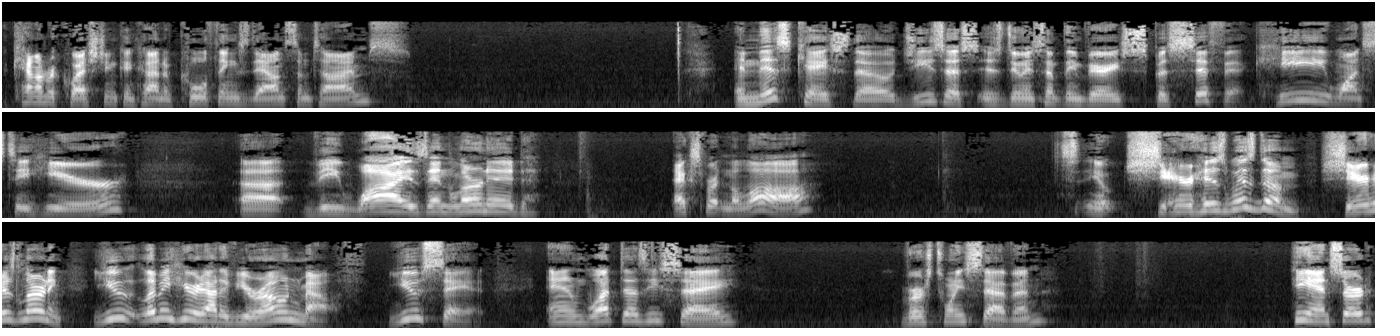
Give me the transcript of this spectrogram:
A counter question can kind of cool things down sometimes. In this case, though, Jesus is doing something very specific. He wants to hear uh, the wise and learned expert in the law you know, share his wisdom, share his learning. You let me hear it out of your own mouth. You say it. And what does he say? Verse 27. He answered,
